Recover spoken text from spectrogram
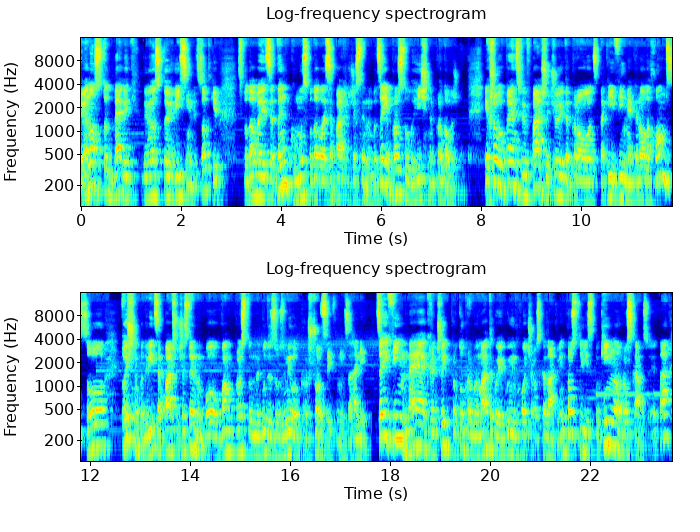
99-98% сподобається тим, кому сподобалася перша частина, бо це є просто логічне продовження. Якщо ви, в принципі, вперше чуєте про такий фільм, як Енола Холмс, то точно подивіться першу частину, бо вам просто не буде зрозуміло про що цей фільм взагалі. Цей фільм не кричить про ту проблематику, яку він хоче розказати. Він просто її спокійно розказує. Та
